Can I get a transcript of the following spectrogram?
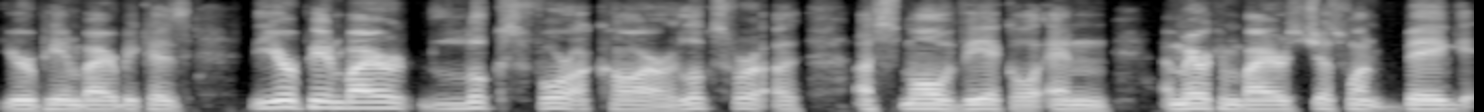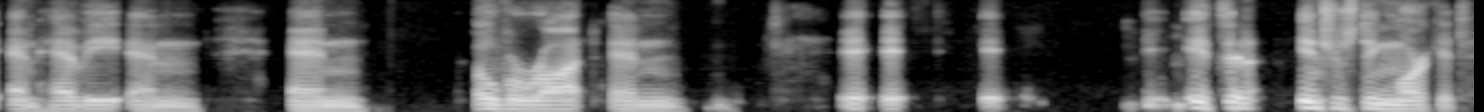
European buyer because the European buyer looks for a car, looks for a, a small vehicle, and American buyers just want big and heavy and and overwrought and it, it, it it's an interesting market.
